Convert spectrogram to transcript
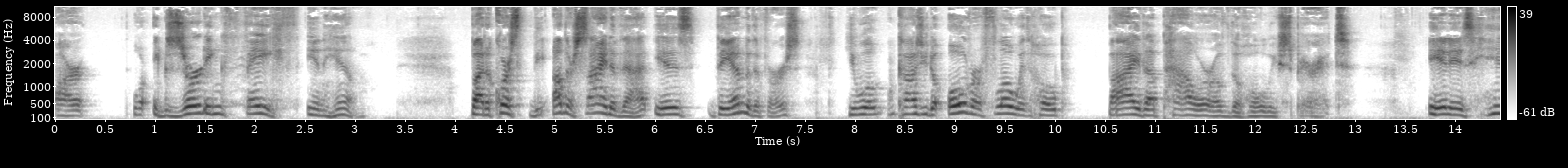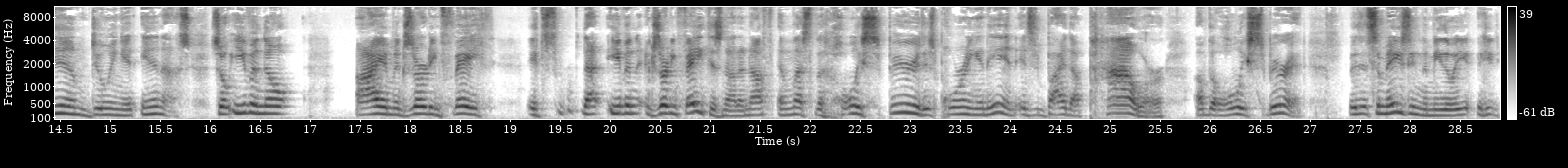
are exerting faith in Him. But of course, the other side of that is the end of the verse. He will cause you to overflow with hope by the power of the Holy Spirit. It is Him doing it in us. So even though I am exerting faith, it's that even exerting faith is not enough unless the Holy Spirit is pouring it in. It's by the power of the Holy Spirit. It's amazing to me that He, he,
